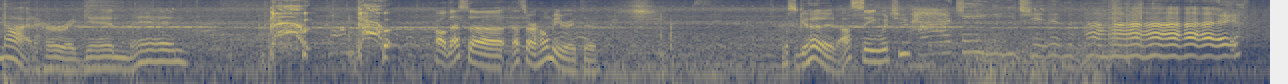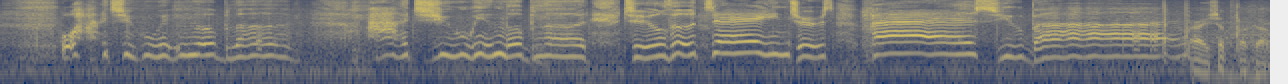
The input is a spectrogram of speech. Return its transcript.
Not her again, man. oh, that's uh that's our homie right there. What's good? I'll sing with you. Hide you in the blood. Hide you in the blood till the dangers pass you by. All right, shut the fuck up.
